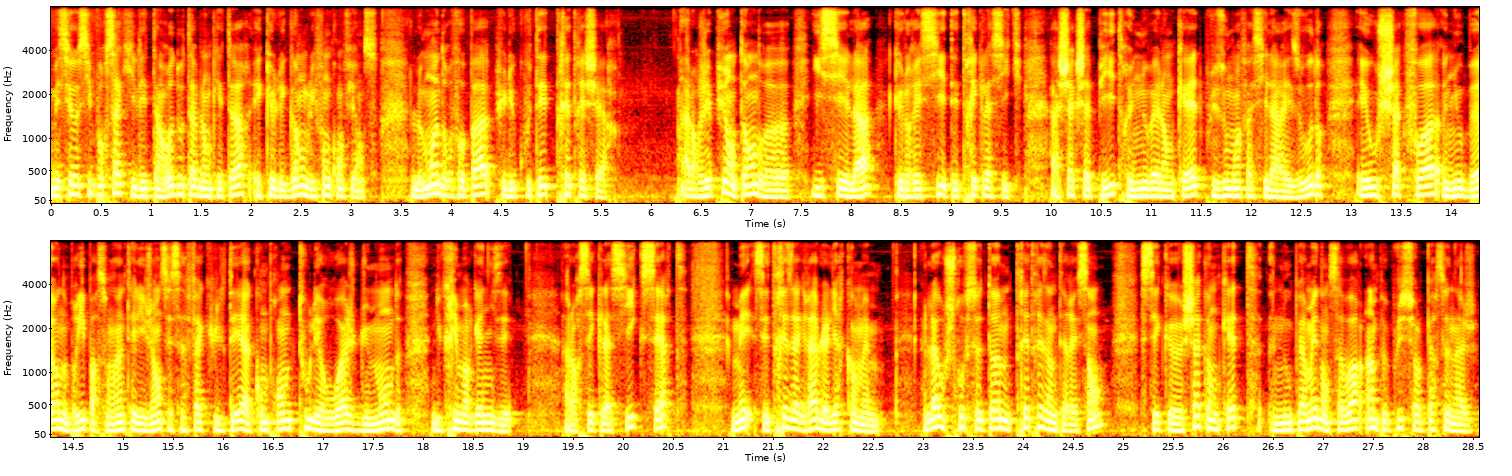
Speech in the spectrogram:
Mais c'est aussi pour ça qu'il est un redoutable enquêteur et que les gangs lui font confiance. Le moindre faux pas peut lui coûter très très cher. Alors j'ai pu entendre euh, ici et là que le récit était très classique. À chaque chapitre, une nouvelle enquête plus ou moins facile à résoudre, et où chaque fois Newburn brille par son intelligence et sa faculté à comprendre tous les rouages du monde du crime organisé. Alors c'est classique, certes, mais c'est très agréable à lire quand même. Là où je trouve ce tome très très intéressant, c'est que chaque enquête nous permet d'en savoir un peu plus sur le personnage,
